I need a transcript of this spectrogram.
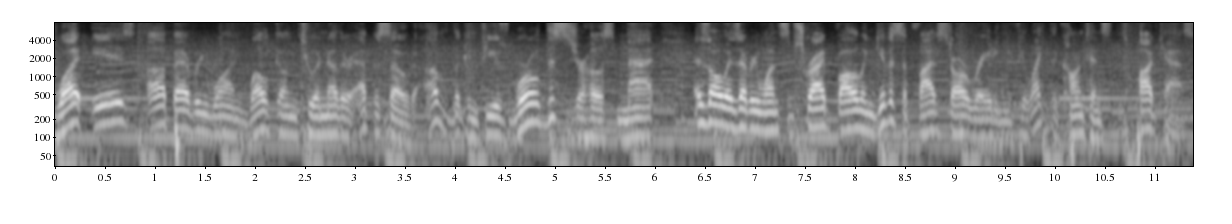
What is up, everyone? Welcome to another episode of The Confused World. This is your host, Matt. As always, everyone, subscribe, follow, and give us a five star rating if you like the contents of this podcast.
